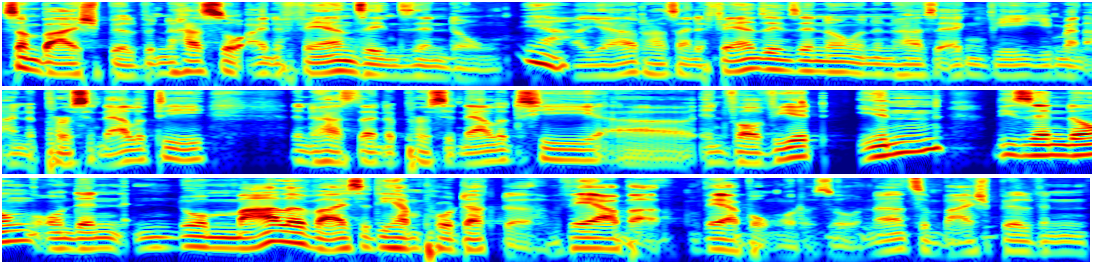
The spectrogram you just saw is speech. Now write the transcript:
Zum Beispiel, wenn du hast so eine Fernsehsendung, Ja. ja, du hast eine Fernsehsendung und dann hast irgendwie jemand eine Personality, dann du hast deine Personality äh, involviert in die Sendung und dann normalerweise die haben Produkte, Werber, Werbung oder so. Ne? Zum Beispiel, wenn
